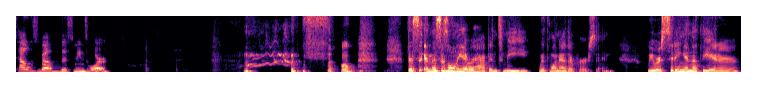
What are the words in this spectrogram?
tell us about This Means War. so this and this has only ever happened to me with one other person we were sitting in the theater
